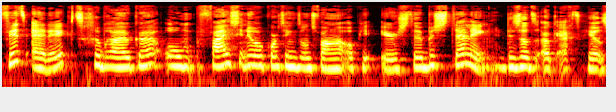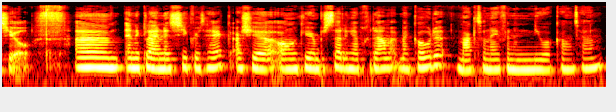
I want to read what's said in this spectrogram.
FITADDICT gebruiken om 15 euro korting te ontvangen op je eerste bestelling. Dus dat is ook echt heel chill. Um, en een kleine secret hack. Als je al een keer een bestelling hebt gedaan met mijn code, maak dan even een nieuwe account aan.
